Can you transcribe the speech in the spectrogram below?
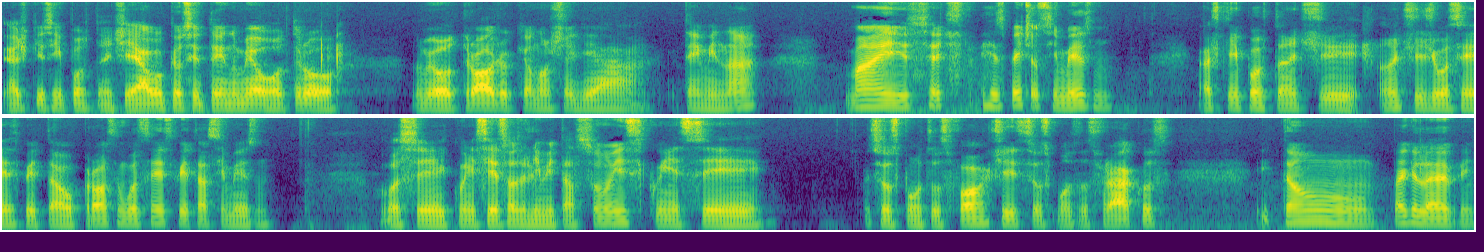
Eu acho que isso é importante. É algo que eu citei no meu outro, no meu outro áudio que eu não cheguei a terminar. Mas respeite a si mesmo. Acho que é importante, antes de você respeitar o próximo, você respeitar a si mesmo. Você conhecer suas limitações, conhecer seus pontos fortes, seus pontos fracos. Então, pegue leve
